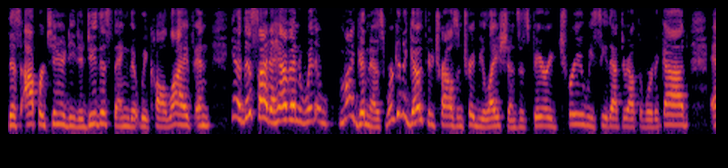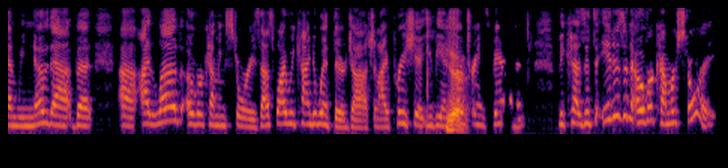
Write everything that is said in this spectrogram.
this opportunity to do this thing that we call life. And you know this side of heaven with my goodness we're going to go through trials and tribulations it's very true we see that throughout the word of god and we know that but uh, I love overcoming stories. That's why we kind of went there, Josh. And I appreciate you being yeah. so transparent because it's it is an overcomer story.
